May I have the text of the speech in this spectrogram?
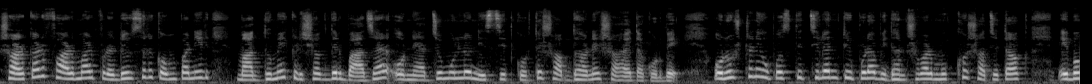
সরকার ফার্মার, প্রডিউসার কোম্পানির মাধ্যমে কৃষকদের বাজার ও ন্যায্য মূল্য নিশ্চিত করতে সব ধরনের সহায়তা করবে। অনুষ্ঠানে উপস্থিত ছিলেন ত্রিপুরা বিধানসভার মুখ্য সচেতক এবং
